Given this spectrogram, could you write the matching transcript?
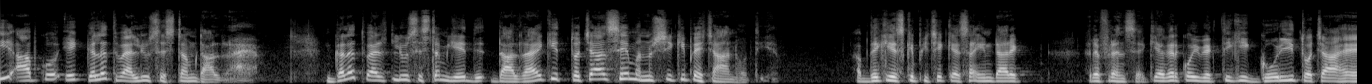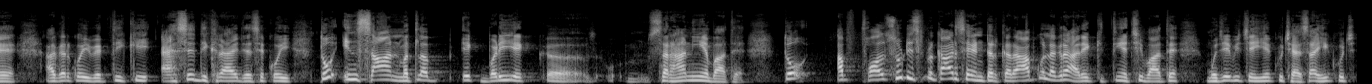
ही आपको एक गलत वैल्यू सिस्टम डाल रहा है। गलत वैल्यू सिस्टम ये डाल रहा है कि त्वचा से मनुष्य की पहचान होती है। अब देखिए इसके पीछे कैसा इनडायरेक्ट रेफरेंस है कि अगर कोई व्यक्ति की गोरी त्वचा है, अगर कोई व्यक्ति की ऐसे दिख रहा है जैसे कोई तो इंसान मतलब एक बड़ी एक सराहनीय बात है। तो अब फॉल्सुड इस प्रकार से एंटर कर। आपको लग रहा है, अरे, कितनी अच्छी बात है, मुझे भी चाहिए कुछ ऐसा ही कुछ,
